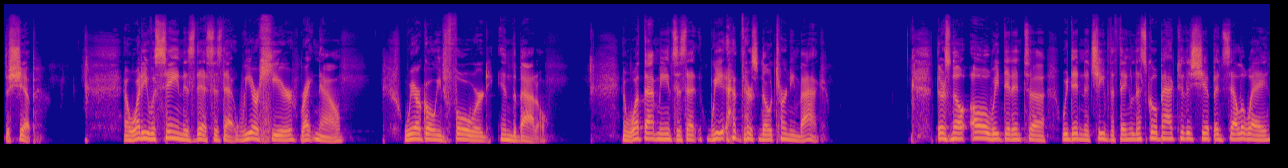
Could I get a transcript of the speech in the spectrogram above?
the ship. And what he was saying is this is that we are here right now. We are going forward in the battle. And what that means is that we there's no turning back. There's no oh we didn't uh, we didn't achieve the thing. Let's go back to the ship and sail away.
